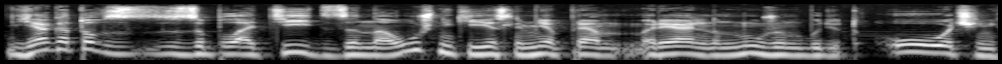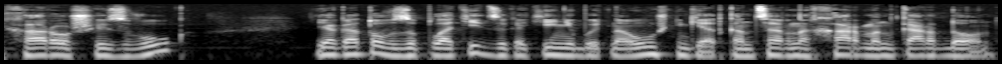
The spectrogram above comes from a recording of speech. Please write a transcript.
Я готов заплатить за наушники, если мне прям реально нужен будет очень хороший звук. Я готов заплатить за какие-нибудь наушники от концерна Harman Kardon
